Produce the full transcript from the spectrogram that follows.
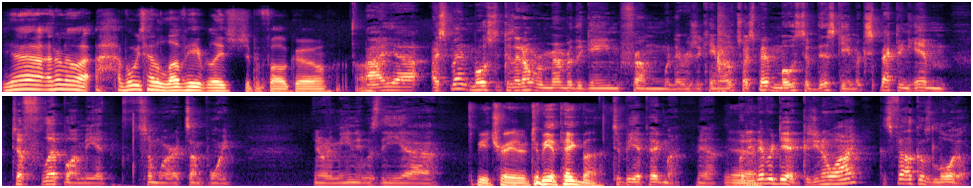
Yeah, I don't know. I've always had a love hate relationship with Falco. I uh, I spent most because I don't remember the game from when it originally came out, so I spent most of this game expecting him to flip on me at somewhere at some point. You know what I mean? It was the uh, To be a traitor, to be a pigma. to be a pigma, yeah. But he never did because you know why? Because Falco's loyal.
